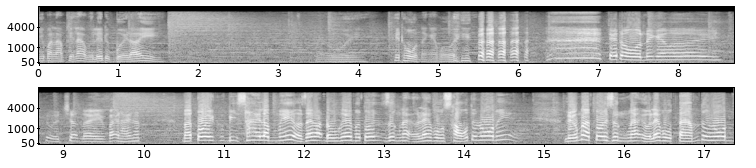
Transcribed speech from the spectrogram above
Nhưng mà làm thế nào để lên được 10 đây? Mẹ ơi, Hết hồn anh em ơi. Hết hồn anh em ơi. Ở trận này vãi thái thật. Mà tôi bị sai lầm ấy, Ở giai đoạn đầu game mà tôi dừng lại ở level 6 tôi roll ấy. Nếu mà tôi dừng lại ở level 8 tôi roll,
